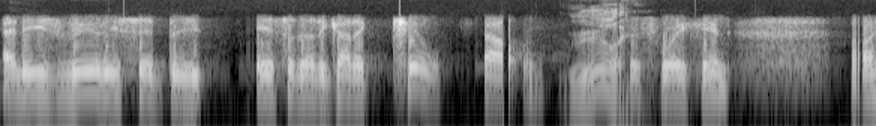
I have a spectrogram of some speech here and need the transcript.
and he's really said the Essendon are going to kill Carlton Really? this weekend. I,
